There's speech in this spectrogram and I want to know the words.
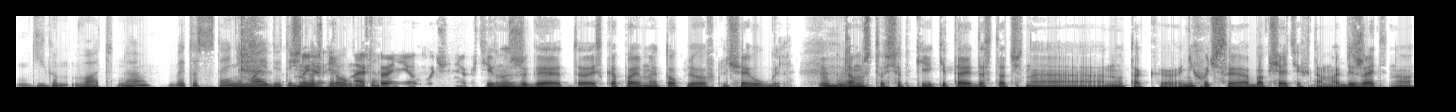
гигаватт, да, это состояние мая 2021 года. Я, я знаю, что они очень активно сжигают э, ископаемое топливо, включая уголь, угу. потому что все-таки Китай достаточно, ну так, э, не хочется обобщать их, там, обижать, но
